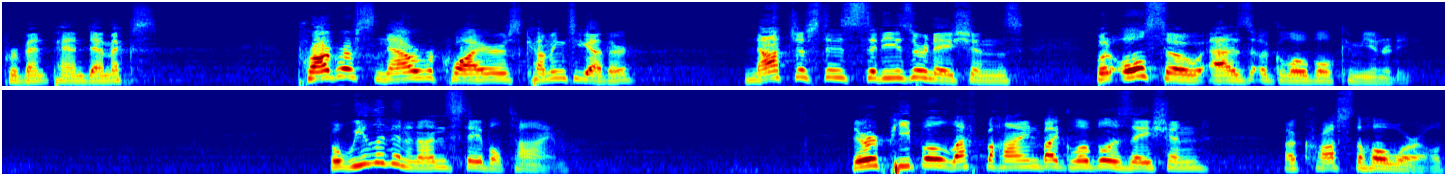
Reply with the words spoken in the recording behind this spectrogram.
prevent pandemics. Progress now requires coming together, not just as cities or nations, but also as a global community. But we live in an unstable time. There are people left behind by globalization across the whole world.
